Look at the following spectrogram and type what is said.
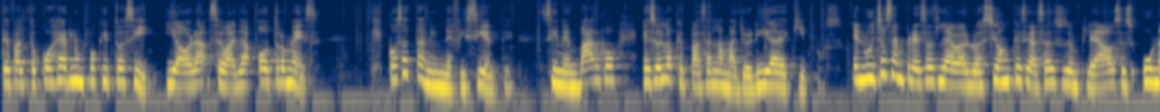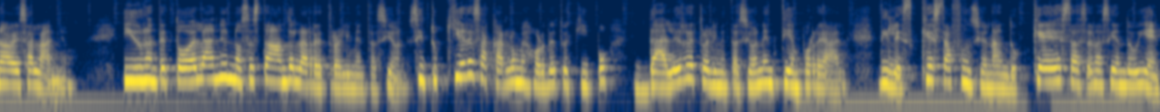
te faltó cogerlo un poquito así y ahora se vaya otro mes. Qué cosa tan ineficiente. Sin embargo, eso es lo que pasa en la mayoría de equipos. En muchas empresas la evaluación que se hace de sus empleados es una vez al año. Y durante todo el año no se está dando la retroalimentación. Si tú quieres sacar lo mejor de tu equipo, dale retroalimentación en tiempo real. Diles qué está funcionando, qué están haciendo bien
